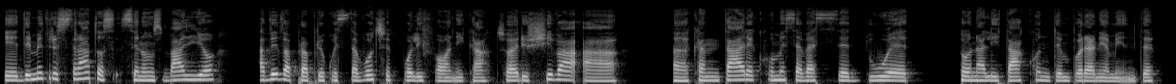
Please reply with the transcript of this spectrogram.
e Demetrio Stratos, se non sbaglio, aveva proprio questa voce polifonica, cioè riusciva a, a cantare come se avesse due tonalità contemporaneamente.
